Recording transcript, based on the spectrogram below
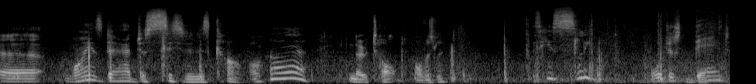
Uh, why is Dad just sitting in his car? Oh, yeah. No top. Obviously. Is he asleep? Or just dead.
